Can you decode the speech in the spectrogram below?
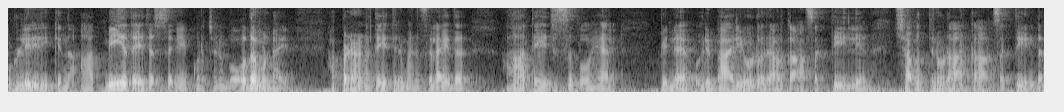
ഉള്ളിലിരിക്കുന്ന ആത്മീയ തേജസ്സിനെ കുറിച്ചൊരു ബോധമുണ്ടായി. അപ്പോഴാണ് അദ്ദേഹത്തിന് മനസ്സിലായത് ആ തേജസ് പോയാൽ പിന്നെ ഒരു ഭാര്യയോട് ഒരാൾക്ക് ആസക്തിയില്ല ശവത്തിനോട് ആർക്ക് ആസക്തിയുണ്ട്?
